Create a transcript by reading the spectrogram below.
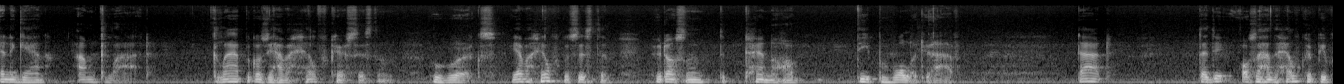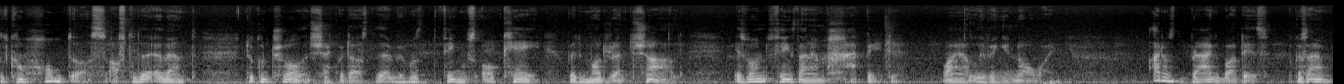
and again, I'm glad. Glad because we have a healthcare system who works. You have a healthcare system who doesn't depend on how deep a wallet you have. That that they also have the healthcare people to come home to us after the event to control and check with us that everything was okay with the mother and child is one of the things that I'm happy to while I'm living in Norway. I don't brag about this because I'm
